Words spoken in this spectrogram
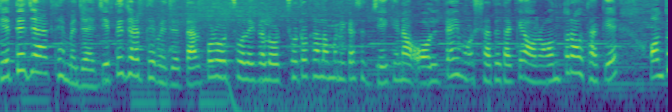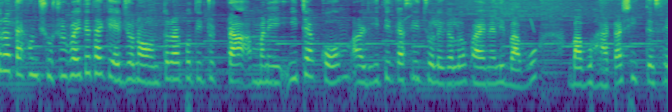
যেতে যায় আর থেমে যায়, যেতে যার থেমে যায়। তারপর ওর চলে গেল ওর ছোট খালামণির কাছে, যে কিনা অল টাইম ওর সাথে থাকে, আর অন্তরাও থাকে। অন্তরা তো এখন শ্বশুর বাড়িতে থাকে, এর জন্য অন্তরার প্রতি একটু টা মানে ইটা কম, আর ইতির কাছেই চলে গেল ফাইনালি বাবু। বাবু হাঁটা শিখতেছে,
